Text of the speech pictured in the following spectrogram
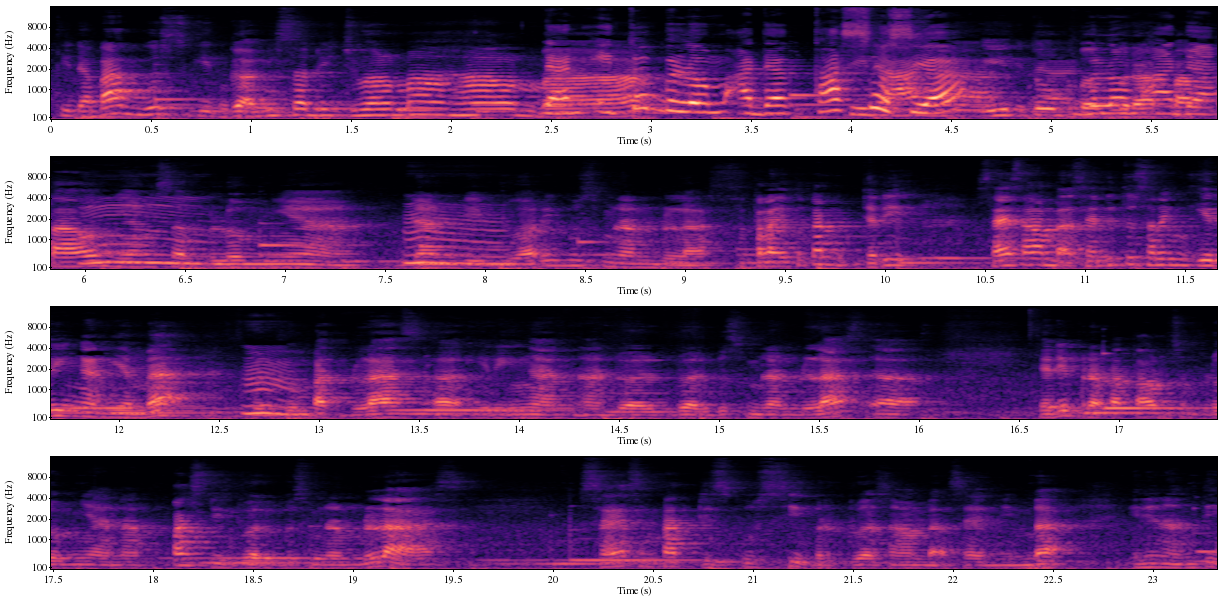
tidak bagus gitu nggak bisa dijual mahal, Mbak. Dan itu belum ada kasus Tidak ya. ada. itu Tidak. Belum beberapa ada. tahun yang Hmm. sebelumnya dan di Hmm. 2019 setelah itu kan jadi saya sama Mbak Sandy itu sering iringan ya Mbak Hmm. 2014 eh, iringan nah, dua- 2019 eh, jadi berapa tahun sebelumnya nah pas di 2019 saya sempat diskusi berdua sama Mbak Sandy Mbak ini nanti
